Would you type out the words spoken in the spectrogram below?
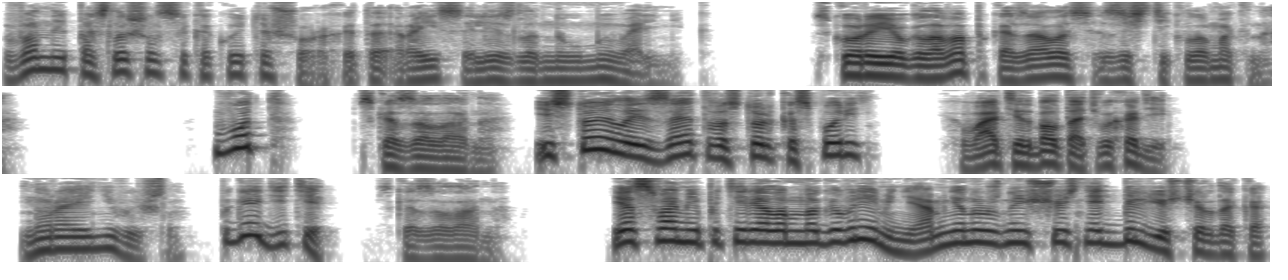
В ванной послышался какой-то шорох. Это Раиса лезла на умывальник. Скоро ее голова показалась за стеклом окна. — Вот, — сказала она, — и стоило из-за этого столько спорить. — Хватит болтать, выходи. Но Рая не вышла. — Погодите, — сказала она. — Я с вами потеряла много времени, а мне нужно еще снять белье с чердака.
